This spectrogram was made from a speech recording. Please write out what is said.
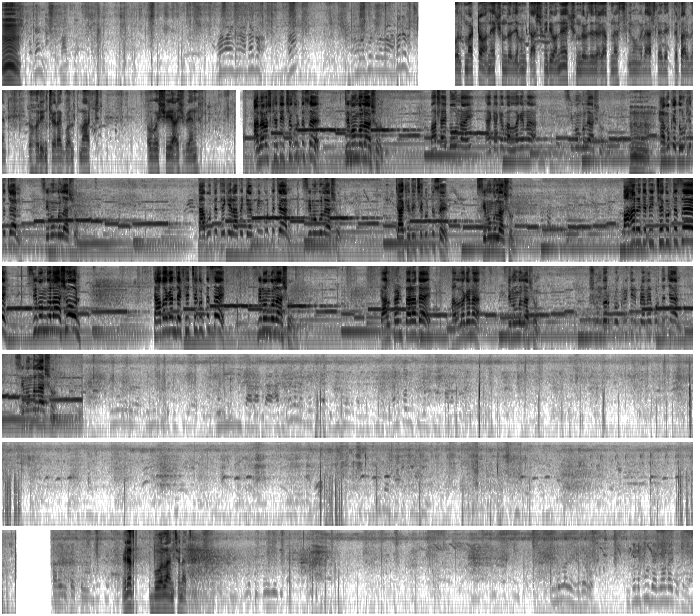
হুম। গল্প মাঠটা অনেক সুন্দর যেমন কাশ্মীরে অনেক সুন্দর যে জায়গা আপনার শ্রীমঙ্গলে আসলে দেখতে পারবেন। হরিণচোরা গল্প মাঠ অবশ্যই আসবেন। আনারস খেতে ইচ্ছে করতেছে শ্রীমঙ্গলে আসুন। বাসায় বউ নাই একা একা ভালো লাগে না শ্রীমঙ্গলে আসুন। হ্যামকে দোল খেতে চান? শ্রীমঙ্গলে আসুন। তাঁবুতে থেকে রাতে ক্যাম্পিং করতে চান? শ্রীমঙ্গলে আসুন। চা খেতে ইচ্ছে করতেছে? শ্রীমঙ্গলে আসুন। পাহাড়ে যেতে ইচ্ছে করতেছে? শ্রীমঙ্গলে আসুন। চা বাগান দেখতে ইচ্ছে করতেছে? শ্রীমঙ্গলে আসুন। গার্লফ্রেন্ড প্যারা দেয়? ভালো লাগে না? শ্রীমঙ্গলে আসুন। সুন্দর প্রকৃতির প্রেমে পড়তে চান? শ্রীমঙ্গলে আসুন। এটা বল আনছে না তো। ফুল ব্যাকগ্রাউন্ড আইতেছে না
